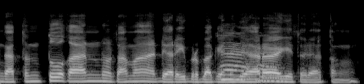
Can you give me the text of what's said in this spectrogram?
nggak tentu kan, terutama dari berbagai Ah, negara ah. gitu datang.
